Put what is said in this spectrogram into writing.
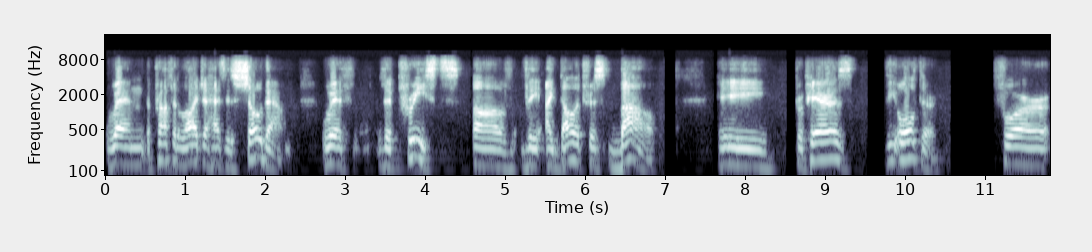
when the prophet Elijah has his showdown with the priests of the idolatrous Baal, he prepares the altar for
